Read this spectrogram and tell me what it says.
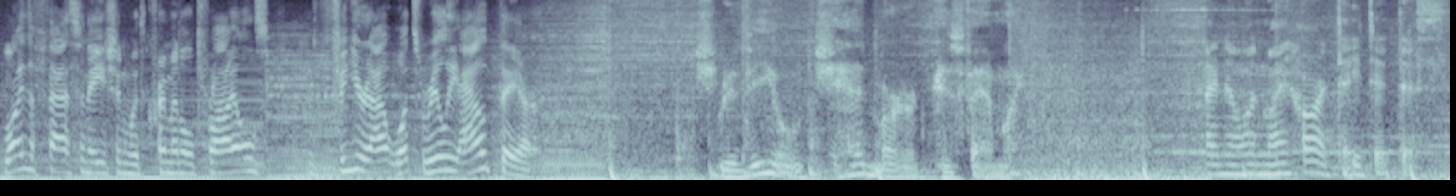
Why the fascination with criminal trials? Figure out what's really out there. She revealed she had murdered his family. I know in my heart they did this.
